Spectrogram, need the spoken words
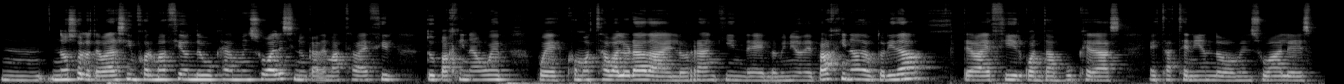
mm, no solo te va a dar esa información de búsquedas mensuales, sino que además te va a decir tu página web, pues cómo está valorada en los rankings del dominio de página, de autoridad, te va a decir cuántas búsquedas estás teniendo mensuales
